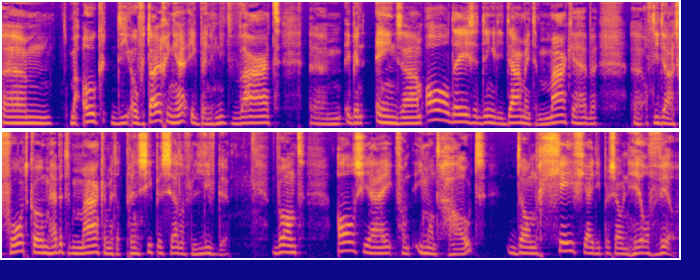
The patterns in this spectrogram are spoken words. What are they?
Um, maar ook die overtuiging, hè, ik ben het niet waard, um, ik ben eenzaam. Al deze dingen die daarmee te maken hebben, uh, of die daaruit voortkomen, hebben te maken met dat principe zelfliefde. Want als jij van iemand houdt, dan geef jij die persoon heel veel.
